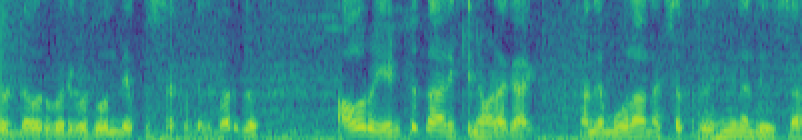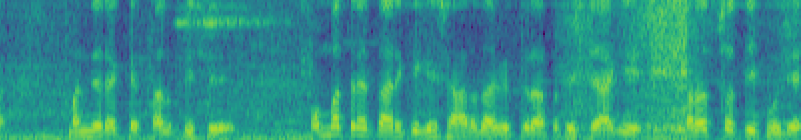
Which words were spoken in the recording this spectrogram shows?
ದೊಡ್ಡವರು ಬರಿಬೋದು, ಒಂದೇ ಪುಸ್ತಕದಲ್ಲಿ ಬರೆದು ಅವರು ಎಂಟು ತಾರೀಕಿನ ಒಳಗಾಗಿ, ಅಂದರೆ ಮೂಲ ನಕ್ಷತ್ರದ ಹಿಂದಿನ ದಿವಸ ಮಂದಿರಕ್ಕೆ ತಲುಪಿಸಿ, ಒಂಬತ್ತನೇ ತಾರೀಕಿಗೆ ಶಾರದಾ ವಿಗ್ರಹ ಪ್ರತಿಷ್ಠೆಯಾಗಿ ಸರಸ್ವತಿ ಪೂಜೆ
